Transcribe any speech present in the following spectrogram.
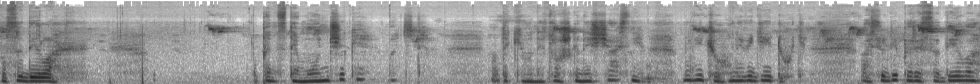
посадила пенстемончики, бачите? Ну, такі вони трошки нещасні, ну нічого, не відійдуть. А сюди пересадила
